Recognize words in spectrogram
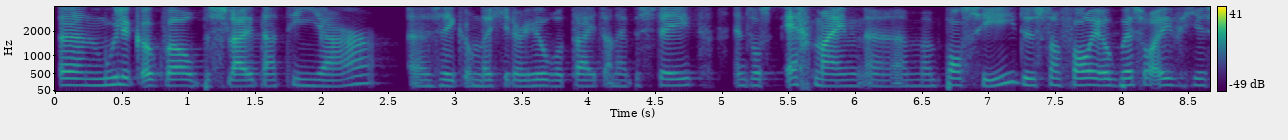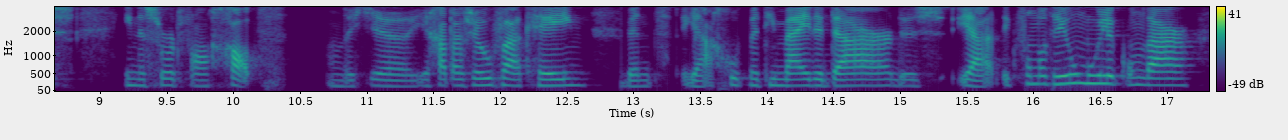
Een moeilijk ook wel besluit na tien jaar. Uh, zeker omdat je er heel wat tijd aan hebt besteed. En het was echt mijn, uh, mijn passie. Dus dan val je ook best wel eventjes in een soort van gat omdat je, je gaat daar zo vaak heen. Je bent ja, goed met die meiden daar. Dus ja, ik vond het heel moeilijk om daar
